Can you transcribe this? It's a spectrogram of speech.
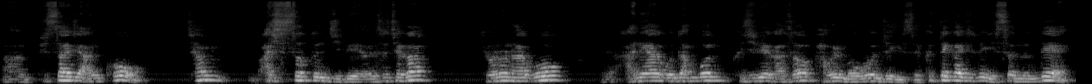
아, 비싸지 않고 참 맛있었던 집이에요. 그래서 제가 결혼하고 아내하고도 한번 그 집에 가서 밥을 먹어본 적이 있어요. 그때까지는 있었는데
